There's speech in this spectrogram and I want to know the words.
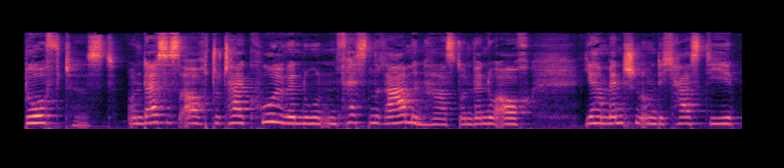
durftest. Und das ist auch total cool, wenn du einen festen Rahmen hast und wenn du auch ja Menschen um dich hast, die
